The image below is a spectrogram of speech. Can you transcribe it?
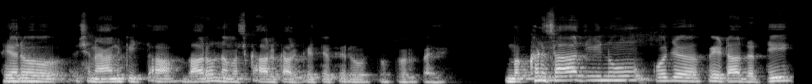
ਫਿਰ ਉਹ ਇਸ਼ਨਾਨ ਕੀਤਾ, ਬਾਹਰੋਂ ਨਮਸਕਾਰ ਕਰਕੇ ਤੇ ਫਿਰ ਉਹ ਤੋਂ ਤੁਰ ਪਏ। ਮੱਖਣ ਸਾਹਿਬ ਜੀ ਨੂੰ ਕੁਝ ਭੇਟਾ ਦਿੱਤੀ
